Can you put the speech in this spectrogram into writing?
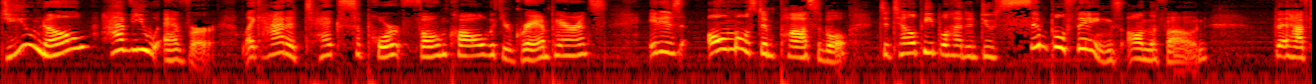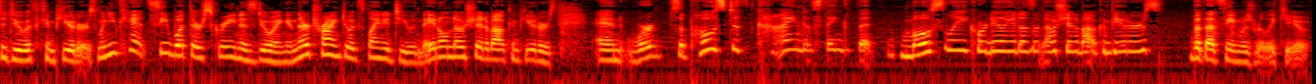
do you know, have you ever like had a tech support phone call with your grandparents? It is almost impossible to tell people how to do simple things on the phone that have to do with computers. When you can't see what their screen is doing and they're trying to explain it to you and they don't know shit about computers and we're supposed to kind of think that mostly Cordelia doesn't know shit about computers but that scene was really cute.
